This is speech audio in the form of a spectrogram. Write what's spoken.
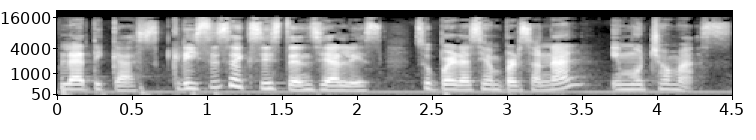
pláticas, crisis existenciales, superación personal y mucho más.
